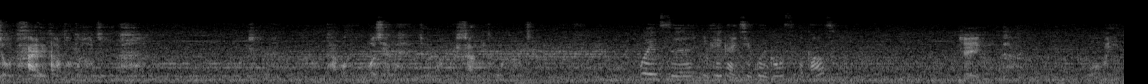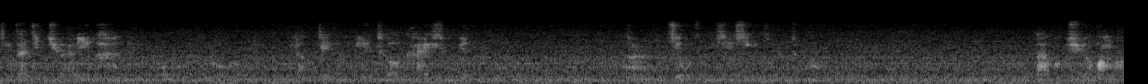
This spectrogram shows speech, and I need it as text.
受太大的打击了。是他们活下来，就让我伤透脑筋。为此，你可以感谢贵公司的高层。这个，我们已经在尽全力了。让这辆列车开始运作，就是救走一些幸存者。大王需要帮忙，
